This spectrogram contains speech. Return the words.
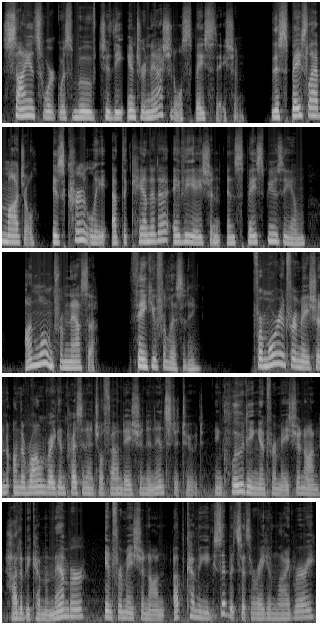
Science work was moved to the International Space Station. The Space Lab module is currently at the Canada Aviation and Space Museum on loan from NASA. Thank you for listening. For more information on the Ronald Reagan Presidential Foundation and Institute, including information on how to become a member, information on upcoming exhibits at the Reagan Library,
